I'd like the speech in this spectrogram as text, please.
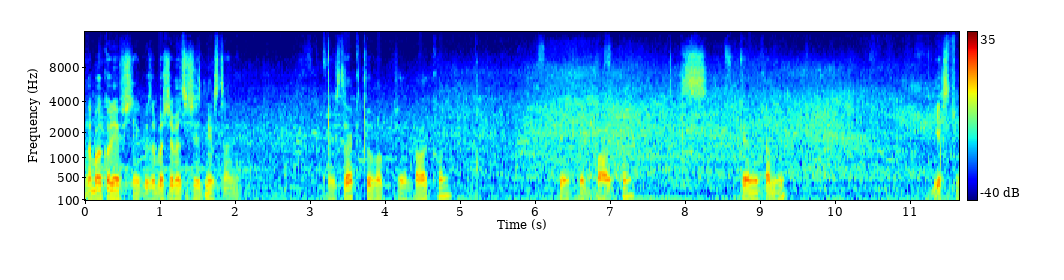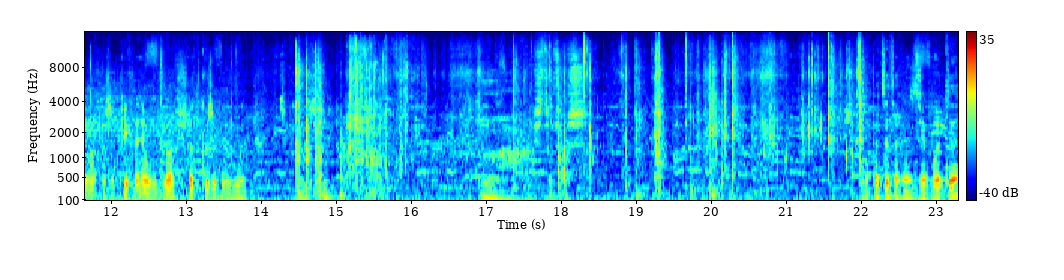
na balkonie w śniegu. Zobaczymy co się z nim stanie. A Więc tak, tu ma się balkon. Piękny balkon z garnkami. Jest tu nasze piękne MW2 w środku, żeby nie było. Jeszcze też. Na PC to więc dwie płyty.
